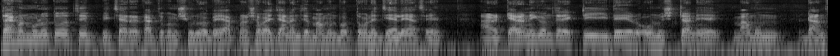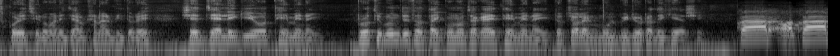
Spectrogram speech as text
তো এখন মূলত হচ্ছে বিচারের কার্যক্রম শুরু হবে। আপনারা সবাই জানেন যে মামুন বর্তমানে জেলে আছে। আর কেরানীগঞ্জের একটি ঈদের অনুষ্ঠানে মামুন ডান্স করেছিল মানে জেলখানার ভিতরে। সে জেলে গিয়েও থেমে নাই। প্রতিবন্ধিত তাই কোনো জায়গায় থেমে নাই। তো চলেন মূল ভিডিওটা দেখে আসি। অটার অটার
